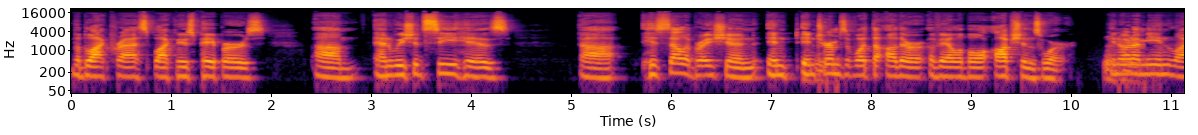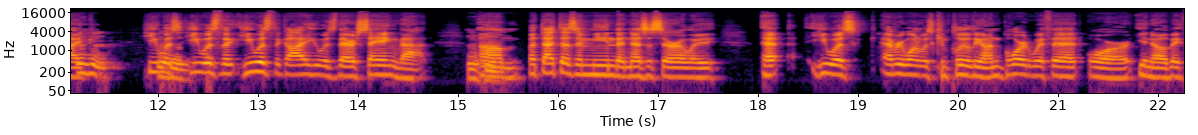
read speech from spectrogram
the black press, black newspapers, um, and we should see his uh, his celebration in in mm-hmm. terms of what the other available options were. You mm-hmm. know what I mm-hmm. mean? Like mm-hmm. he was mm-hmm. he was the he was the guy who was there saying that, mm-hmm. um, but that doesn't mean that necessarily uh, he was everyone was completely on board with it or you know they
